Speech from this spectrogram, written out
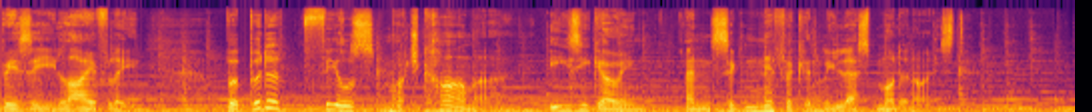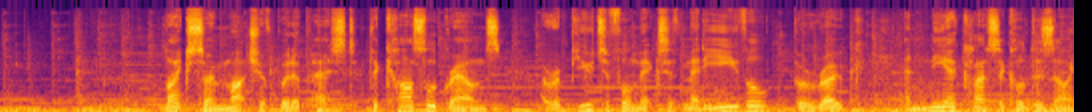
busy, lively, but Buda feels much calmer, easygoing, and significantly less modernised. Like so much of Budapest, the castle grounds are a beautiful mix of medieval, Baroque, and neoclassical design,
